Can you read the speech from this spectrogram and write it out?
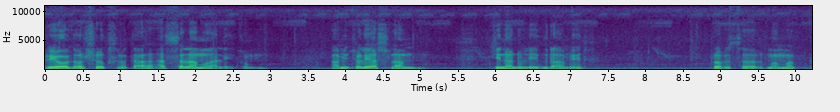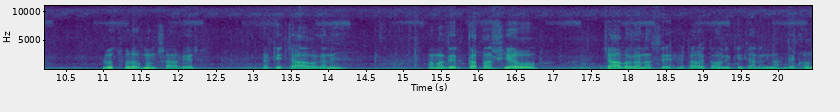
প্রিয় দর্শক শ্রোতা, আসসালামু আলাইকুম। আমি চলে আসলাম চিনাডুলি গ্রামের প্রফেসর মোহাম্মদ লুৎফুর রহমান সাহেবের একটি চা বাগানে। আমাদের কাপাসিয়াও চা বাগান আছে, এটা হয়তো অনেকেই জানেন না। দেখুন,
